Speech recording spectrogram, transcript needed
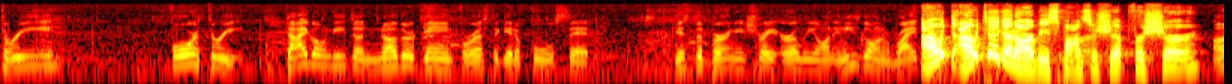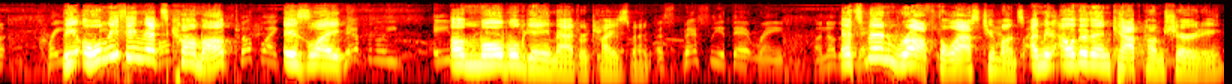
Three, four, three. Daigo needs another game for us to get a full set. Gets the burning straight early on, and he's going right. I would I would take an the Arby first. sponsorship for sure. Uh, crazy The only thing that's come up is like a mobile game advertisement. Especially at that range. Another It's back been rough the last two months. I mean, other than Capcom Charity.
